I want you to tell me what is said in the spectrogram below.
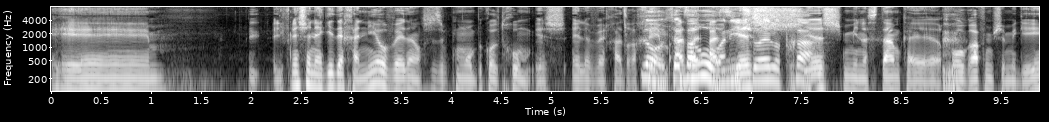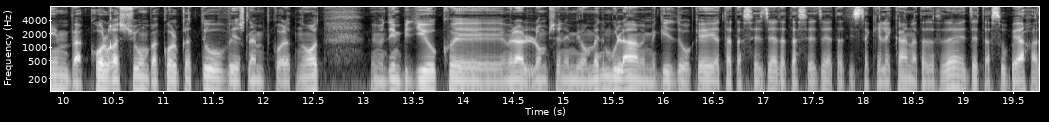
אמ, לפני שאני אגיד איך אני עובד, אני חושב שזה כמו בכל תחום, יש אלף ואחד דרכים. לא, זה אז, ברור, אז אני יש, שואל אותך. יש מן הסתם כוריאוגרפים שמגיעים, והכול רשום, והכול כתוב, ויש להם את כל התנועות. הם יודעים בדיוק, אה, לא, לא משנה מי עומד מולם, הם יגידו, אוקיי, אתה תעשה את זה, אתה תעשה את זה, אתה תסתכל לכאן, אתה תעשה את זה, תעשו ביחד,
